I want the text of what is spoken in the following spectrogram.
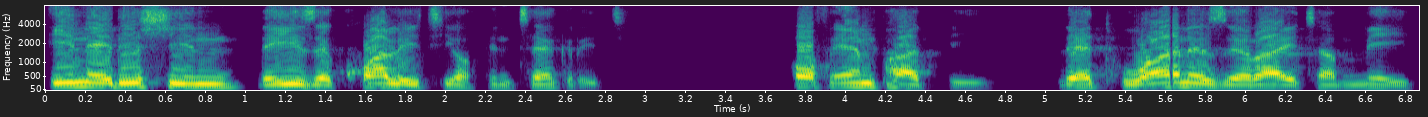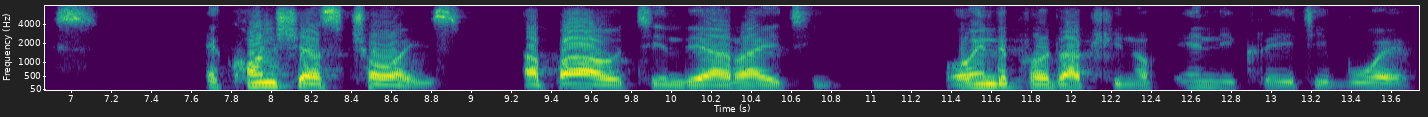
In addition, there is a quality of integrity of empathy that one as a writer makes a conscious choice about in their writing or in the production of any creative work.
